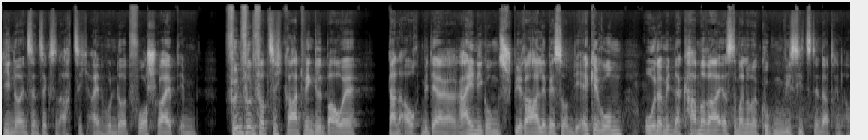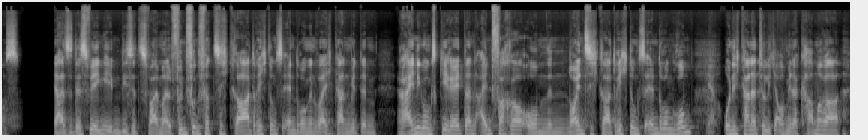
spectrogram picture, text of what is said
die 1986-100 vorschreibt, im 45 Grad Winkel baue, dann auch mit der Reinigungsspirale besser um die Ecke rum oder mit einer Kamera erst einmal nochmal gucken, wie sieht es denn da drin aus. Ja, also deswegen eben diese zweimal 45 Grad Richtungsänderungen, weil ich kann mit dem Reinigungsgerät dann einfacher um eine 90 Grad Richtungsänderung rum. Ja. Und ich kann natürlich auch mit der Kamera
